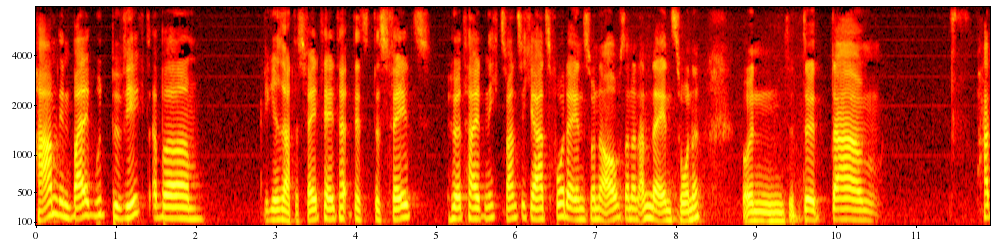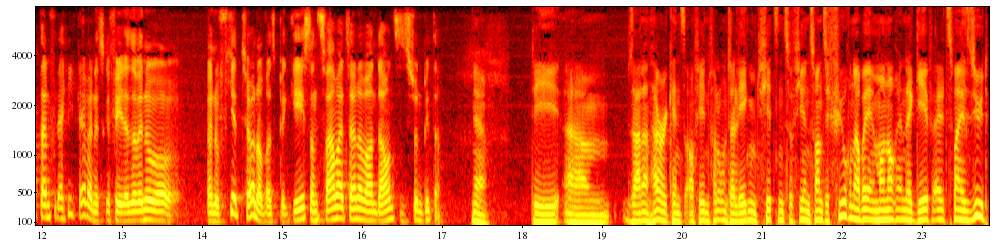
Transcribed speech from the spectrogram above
haben den Ball gut bewegt, aber wie gesagt, das Feld, hält, das, das Feld hört halt nicht 20 Yards vor der Endzone auf, sondern an der Endzone. Und da hat dann vielleicht nicht Cleverness gefehlt. Also wenn du, wenn du vier Turnovers begehst und zweimal Turnover und Downs, ist es schon bitter. Ja. Die ähm, Saarland Hurricanes auf jeden Fall unterlegen mit 14 zu 24, führen aber immer noch in der GFL 2 Süd.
